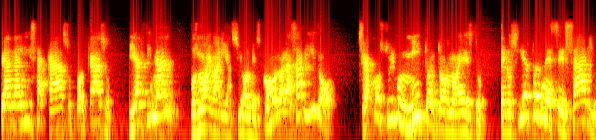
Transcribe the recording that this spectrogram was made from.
se analiza caso por caso y al final, pues no hay variaciones, como no las ha habido. Se ha construido un mito en torno a esto, pero si esto es necesario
